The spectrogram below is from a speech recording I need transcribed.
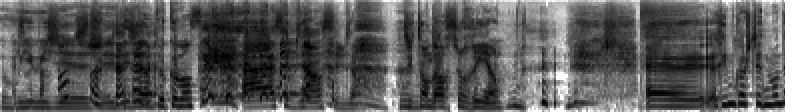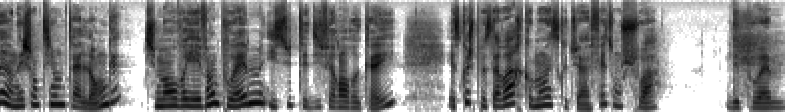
Oui, oui, j'ai déjà un peu commencé. ah, c'est bien, c'est bien. Tu t'endors sur rien. Rim, quand je t'ai demandé un échantillon de ta langue, tu m'as envoyé 20 poèmes issus de tes différents recueils. Est-ce que je peux savoir comment est-ce que tu as fait ton choix des poèmes?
